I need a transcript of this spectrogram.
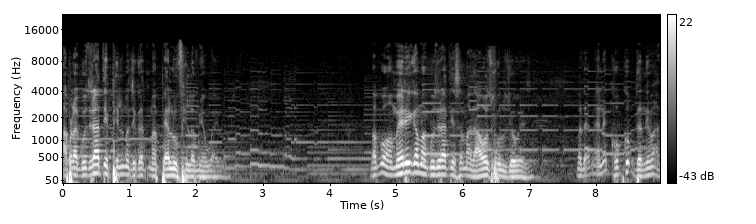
આપણા ગુજરાતી ફિલ્મ જગતમાં પહેલું ફિલ્મ એવું આવ્યું. બાપુ, અમેરિકામાં ગુજરાતી સમાજ આવો જ ફૂલ જોવે છે. બધા એને ખૂબ ખૂબ ધન્યવાદ.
